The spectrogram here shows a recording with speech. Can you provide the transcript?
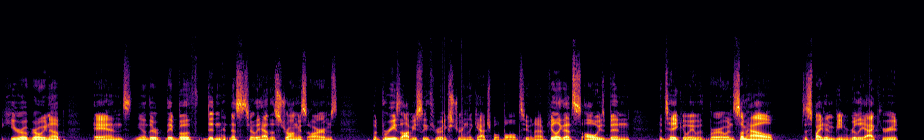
hero growing up. And you know they they both didn't necessarily have the strongest arms but brees obviously threw an extremely catchable ball too. And i feel like that's always been the takeaway with Burrow. And somehow, despite him being really accurate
